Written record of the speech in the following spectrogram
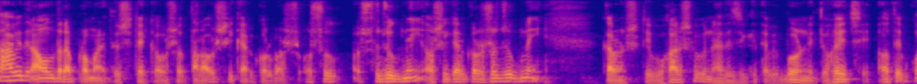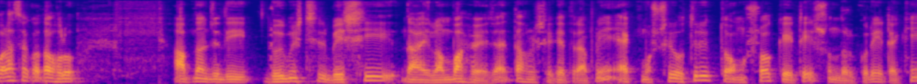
সাহাবিদের আমল দ্বারা প্রমাণিত, সেটাকে অবশ্য তারাও স্বীকার করবার সুযোগ নেই, অস্বীকার করার সুযোগ নেই, কারণ সেটি বুখার সবিন হাদিসে কিতাবে বর্ণিত হয়েছে। অতএব কলাসা কথা হলো, আপনার যদি দুই মিষ্টির বেশি দাড়ি লম্বা হয়ে যায়, তাহলে সেক্ষেত্রে আপনি এক মুষ্টির অতিরিক্ত অংশ কেটে সুন্দর করে এটাকে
